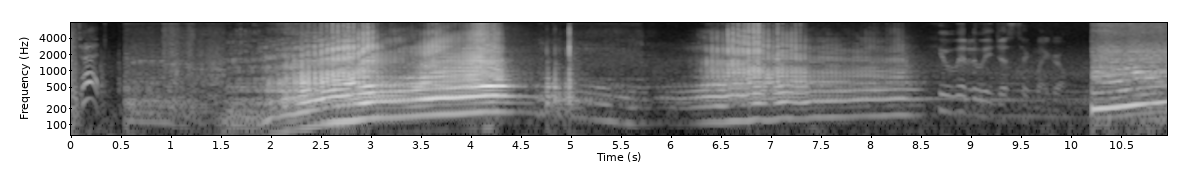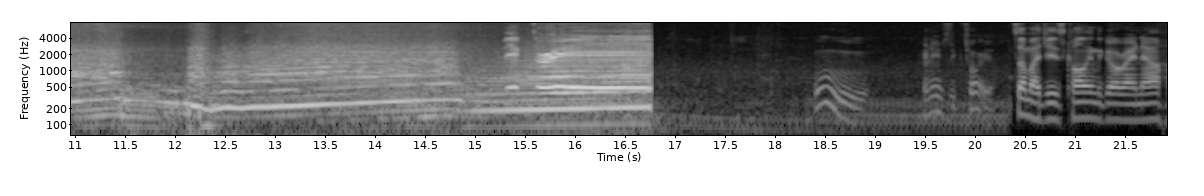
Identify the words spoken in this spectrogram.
Ted! He literally just took my girl. Victory! Ooh, her name's Victoria. What's up, my G's? Calling the girl right now.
